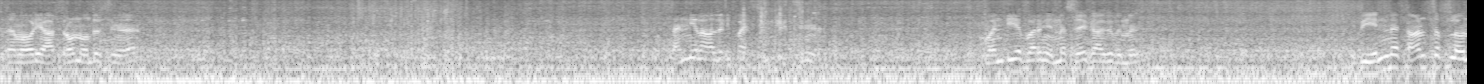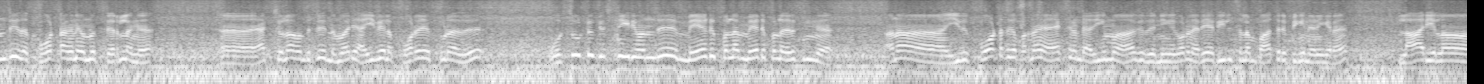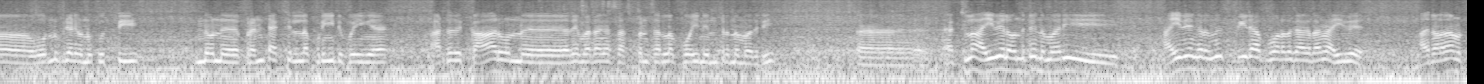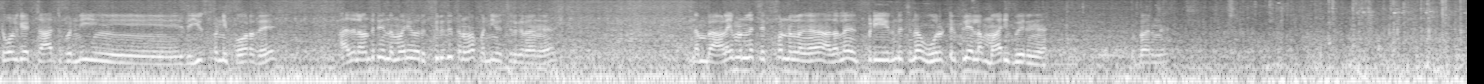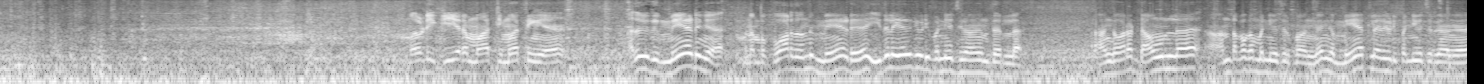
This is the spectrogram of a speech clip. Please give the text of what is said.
இதான் மறுபடியும் ஆத்திரம்னு வந்துருச்சுங்க. தண்ணியெல்லாம் ஆல்ரெடி பாய் வண்டியே பாருங்க என்ன சேக் ஆகுதுன்னு. இது என்ன கான்செப்டில் வந்து இதை போட்டாங்கன்னே ஒன்றும் தெரிலங்க ஆக்சுவலாக வந்துட்டு இந்த மாதிரி ஹைவேல போடவே கூடாது. ஒசூர் டு கிருஷ்ணகிரி வந்து மேடு பள்ளம் மேடு பள்ளம் இருக்குங்க. ஆனால் இது போட்டதுக்கப்புறம் தான் ஆக்சிடெண்ட் அதிகமாக ஆகுது. நீங்கள் கூட நிறைய ரீல்ஸ் எல்லாம் பார்த்துருப்பீங்கன்னு நினைக்கிறேன். லாரியெல்லாம் ஒன்று பின்னாடி ஒன்று குத்தி இன்னொன்று ஃப்ரண்ட் ஆக்சிலெலாம் பிடிங்கிட்டு போயிங்க. அடுத்தது கார் ஒன்று அதே மாதிரி தாங்க சஸ்பென்சர்லாம் போய் நின்றுருந்த மாதிரி. ஆக்சுவலாக ஹைவேல வந்துட்டு இந்த மாதிரி ஹைவேங்கிறது வந்து ஸ்பீடாக போகிறதுக்காக தாங்க ஹைவே அதனால தான் நம்ம டோல்கேட் சார்ஜ் பண்ணி இதை யூஸ் பண்ணி போகிறது அதில் வந்துட்டு இந்த மாதிரி ஒரு கிறுக்குத்தனமாக பண்ணி வச்சுருக்குறாங்க. நம்ம அலைமெண்ட்லாம் செக் பண்ணலங்க. அதெல்லாம் இப்படி இருந்துச்சுன்னா ஒரு ட்ரிப்லேயே எல்லாம் மாறி போயிருங்க. பாருங்க. மறுபடியும் கியரை மாற்றி மாற்றிங்க அதுவும் இது மேடுங்க. நம்ம போகிறது வந்து மேடு. இதில் எதுக்கு இப்படி பண்ணி வச்சுருக்காங்கன்னு தெரில அங்கே வர டவுனில் அந்த பக்கம் பண்ணி வச்சுருப்பாங்க. இங்கே மேட்டில் இது இப்படி பண்ணி வச்சுருக்காங்க.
